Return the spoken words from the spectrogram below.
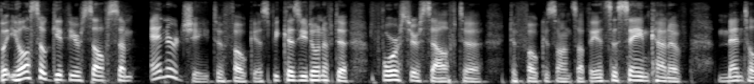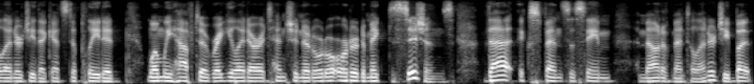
but you also give yourself some energy to focus because you don't have to force yourself to to focus on something. It's the same kind of mental energy that gets depleted when we have to regulate our attention in order, order to make decisions. That expends the same amount of mental energy. But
